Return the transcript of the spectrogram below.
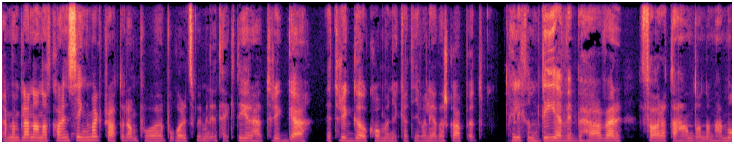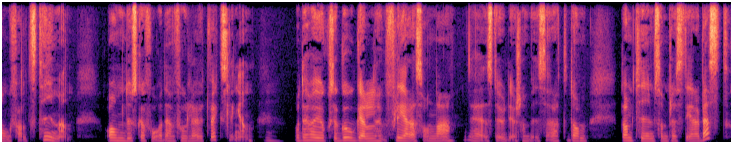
ja, men bland annat Karin Singmark pratade om på, på årets Women in Tech, det är ju det här trygga, det trygga och kommunikativa ledarskapet. Är liksom det vi behöver för att ta hand om de här mångfaldsteamen om du ska få den fulla utväxlingen. Mm. Och det har ju också Google flera sådana eh, studier som visar att de, de team som presterar bäst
